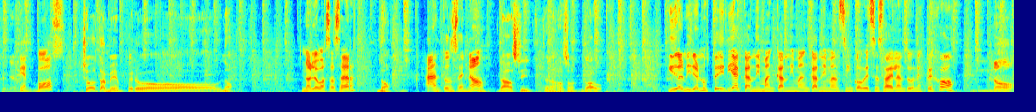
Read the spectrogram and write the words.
Genial. Bien, ¿vos? Yo también, pero no, ¿No lo vas a hacer? no. Ah, entonces no. No, sí, tenés razón, lo hago. Guido Almirón, ¿usted diría Candyman, Candyman, Candyman cinco veces adelante de un espejo? No.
